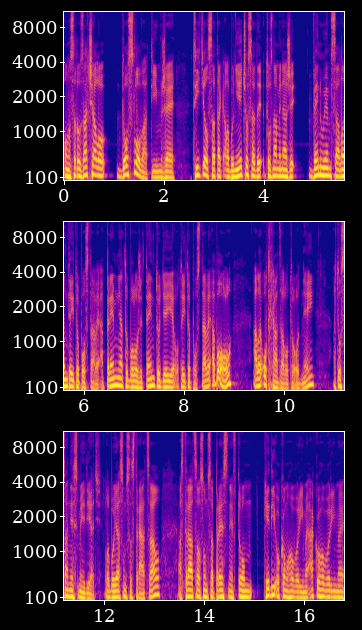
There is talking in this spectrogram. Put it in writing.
ono sa to začalo doslova tým, že cítil sa tak, alebo niečo sa, de- to znamená, že venujem sa len tejto postave. A pre mňa to bolo, že tento dej je o tejto postave a bol, ale odchádzalo to od nej a to sa nesmie diať, lebo ja som sa strácal a strácal som sa presne v tom, kedy o kom hovoríme, ako hovoríme.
